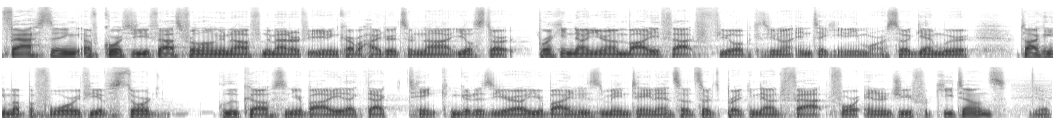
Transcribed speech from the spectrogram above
fasting, of course, if you fast for long enough, no matter if you're eating carbohydrates or not, you'll start breaking down your own body fat for fuel because you're not intaking anymore. So again, we are talking about before, if you have stored glucose in your body, like that tank can go to zero. Your body needs to maintain it, so it starts breaking down fat for energy for ketones. Yep.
